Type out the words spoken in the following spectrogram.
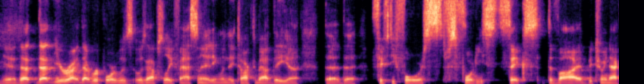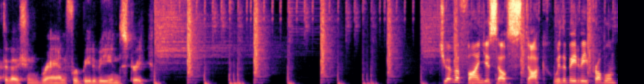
Yeah, that that you're right. That report was was absolutely fascinating when they talked about the uh, the the 54 46 divide between activation brand for B2B industry. Do you ever find yourself stuck with a B2B problem?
